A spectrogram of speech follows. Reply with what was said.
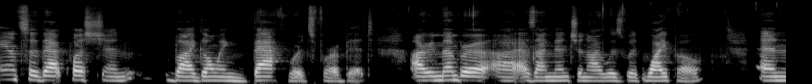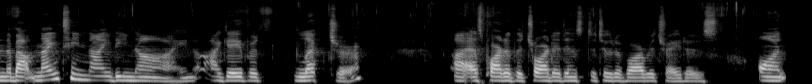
answer that question by going backwards for a bit. I remember, uh, as I mentioned, I was with WIPO, and in about 1999, I gave a lecture uh, as part of the Chartered Institute of Arbitrators on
